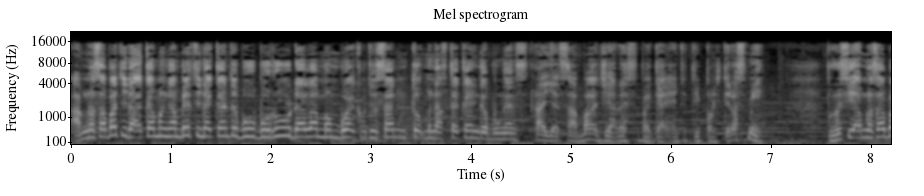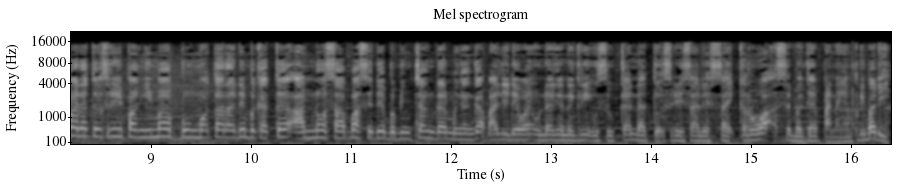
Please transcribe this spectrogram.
UMNO Sabah tidak akan mengambil tindakan terburu-buru dalam membuat keputusan untuk mendaftarkan Gabungan Rakyat Sabah GRS sebagai entiti politik rasmi. Pengurusi UMNO Sabah Datuk Seri Panglima Bung Mokhtar Radin berkata UMNO Sabah sedia berbincang dan menganggap ahli Dewan Undangan Negeri usukan Datuk Seri Saleh Said Keruak sebagai pandangan peribadi.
